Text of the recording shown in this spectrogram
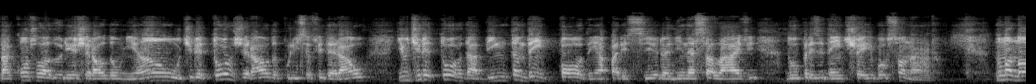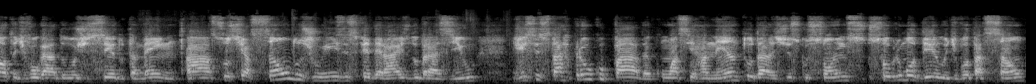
da Controladoria Geral da União, o diretor-geral da Polícia Federal e o diretor da BIM também podem aparecer ali nessa live do presidente Jair Bolsonaro. Numa nota divulgada hoje cedo também, a Associação dos Juízes Federais do Brasil disse estar preocupada com o acirramento das discussões sobre o modelo de votação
